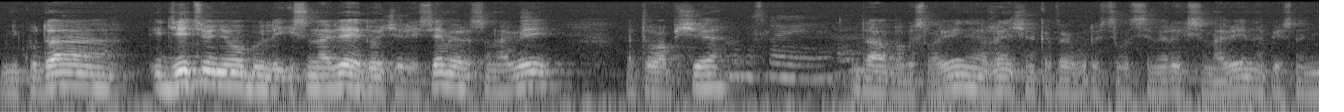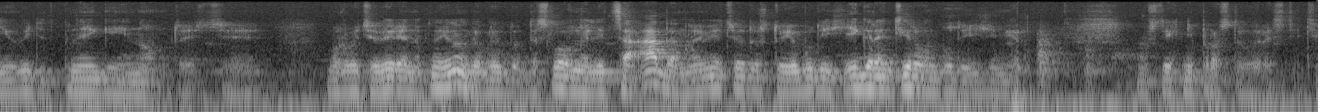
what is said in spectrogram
Никуда. И дети у него были, и сыновья, и дочери. Семеро сыновей. Это вообще... Благословение. Да, благословение. Женщина, которая вырастила семерых сыновей, написано, не увидит пнеги ином. То есть, э, может быть, уверена, пнеги ином, дословно лица ада, но имеется в виду, что ей, будущий, ей гарантирован будущий мир. Потому что их не просто вырастить,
